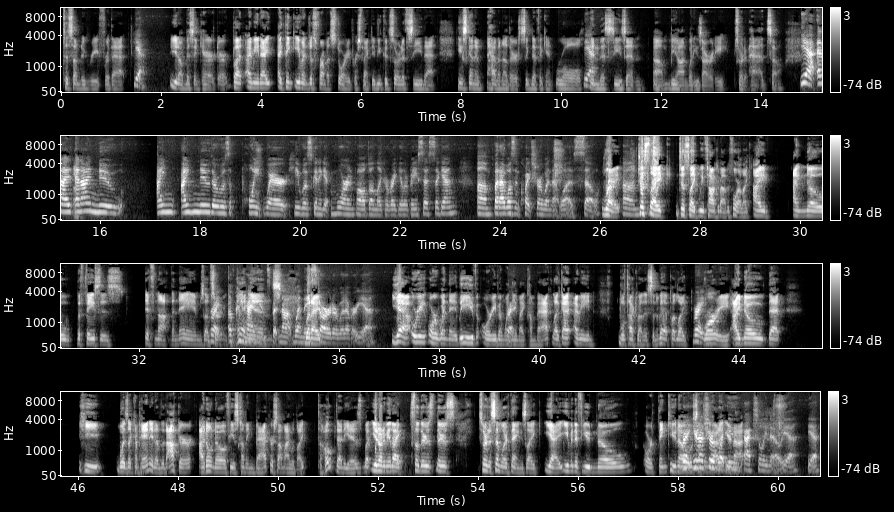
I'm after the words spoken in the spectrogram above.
to some degree for that yeah, you know missing character but i mean i i think even just from a story perspective you could sort of see that he's going to have another significant role Yeah. in this season um, beyond what he's already sort of had so yeah, and I and Uh. I knew, I I knew there was a point where he was going to get more involved on like a regular basis again, um, but I wasn't quite sure when that was. So, right um, just like just like we've talked about before like i i know the faces if not the names of right certain of companions, companions, but not when they but I- start or whatever. Yeah, yeah or or when they leave or even when they might come back like i i mean we'll talk about this in a bit but like Right. rory i know that he was a companion of the doctor i don't know if he's coming back or something. I would like to hope that he is but you know what i mean? Like so there's there's sort of similar things. Like yeah even if you know or think you know right. You're not something sure what it, you're you not actually know. Yeah, yeah,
